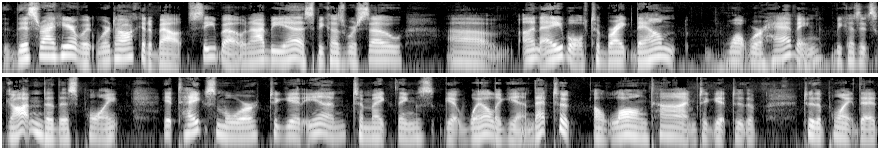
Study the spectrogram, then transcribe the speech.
this right here, we're talking about SIBO and IBS, because we're so um, unable to break down what we're having because it's gotten to this point. It takes more to get in to make things get well again. That took a long time to get to the to the point that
